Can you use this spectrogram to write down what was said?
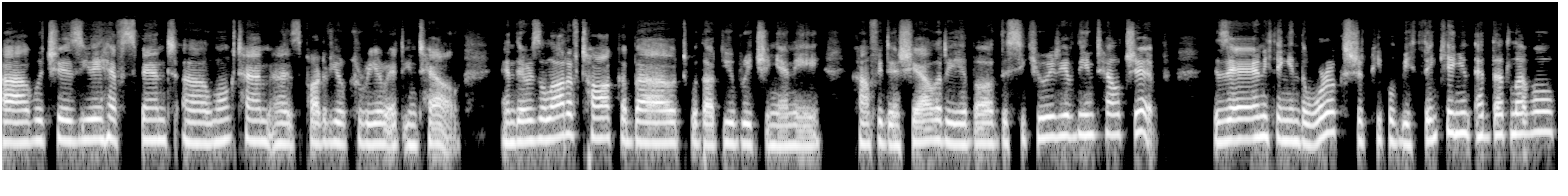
uh, which is you have spent a long time as part of your career at Intel. And there's a lot of talk about, without you breaching any confidentiality, about the security of the Intel chip. Is there anything in the works? Should people be thinking at that level?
